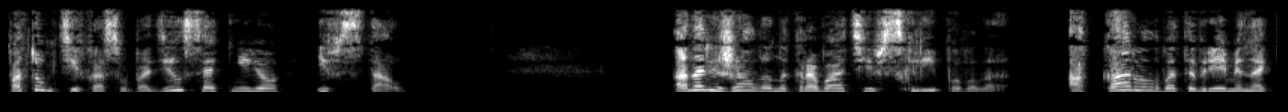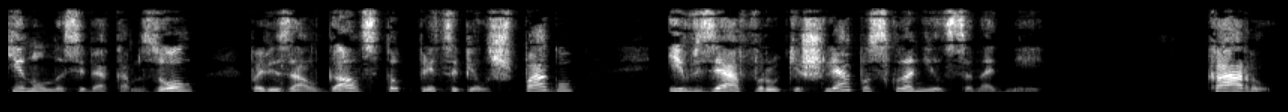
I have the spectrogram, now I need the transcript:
Потом тихо освободился от нее и встал. Она лежала на кровати и всхлипывала, а Карл в это время накинул на себя камзол, повязал галстук, прицепил шпагу и, взяв в руки шляпу, склонился над ней. Карл,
